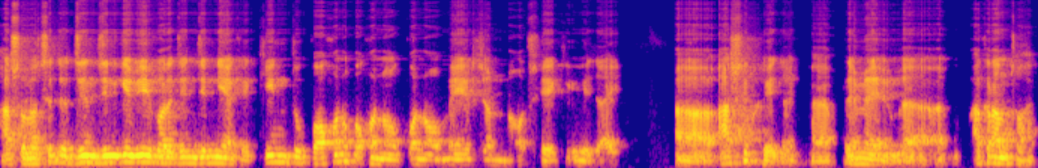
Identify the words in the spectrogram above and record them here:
আসল হচ্ছে যে জিন জিনকে বিয়ে করে জিন জিন জিনিয়াকে কিন্তু কখনো কখনো কোনো মেয়ের জন্য সে কি হয়ে যায় আহ আশিক হয়ে যায় আহ, প্রেমে আক্রান্ত হয়।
